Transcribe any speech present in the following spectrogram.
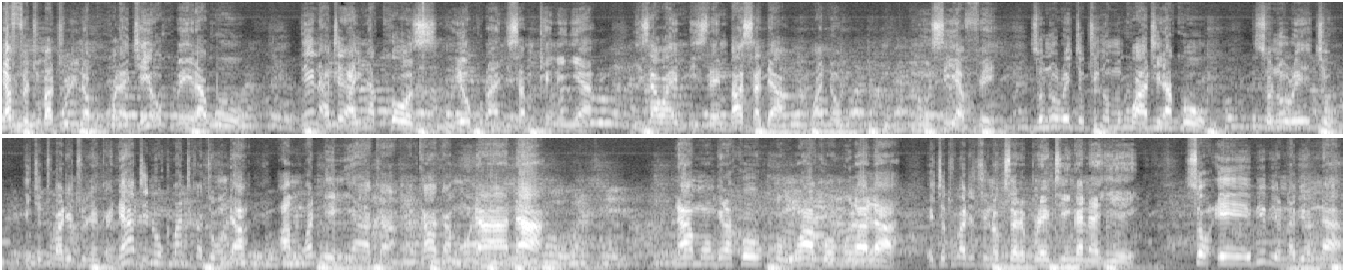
Naffe tuba tulina kukola ki okubeerawo then ate alina cause ey'okulwanyisa mukenenya is the ambassador. Wano mu nsi yaffe so n'olwekyo tulina omukwatirako so n'olwekyo ekyo tubadde tulina naye ate n'okuba nti katonda amuwadde emyaka nkaaga munaana. N'amwongerako omwaka omulala. Ekyo tubadde tulina okucelebratinga naye so ebyo byonna byonna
